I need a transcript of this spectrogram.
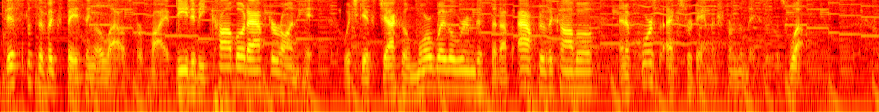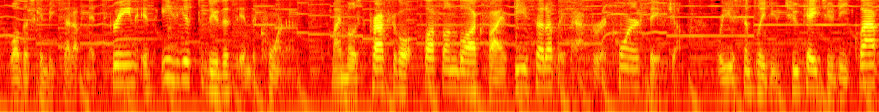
this specific spacing allows for 5D to be comboed after on hit, which gives Jack-O more wiggle room to set up after the combo, and of course extra damage from the mix-up as well. While this can be set up mid-screen, it's easiest to do this in the corner. My most practical plus on block 5D setup is after a corner safe jump, where you simply do 2k 2D clap,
